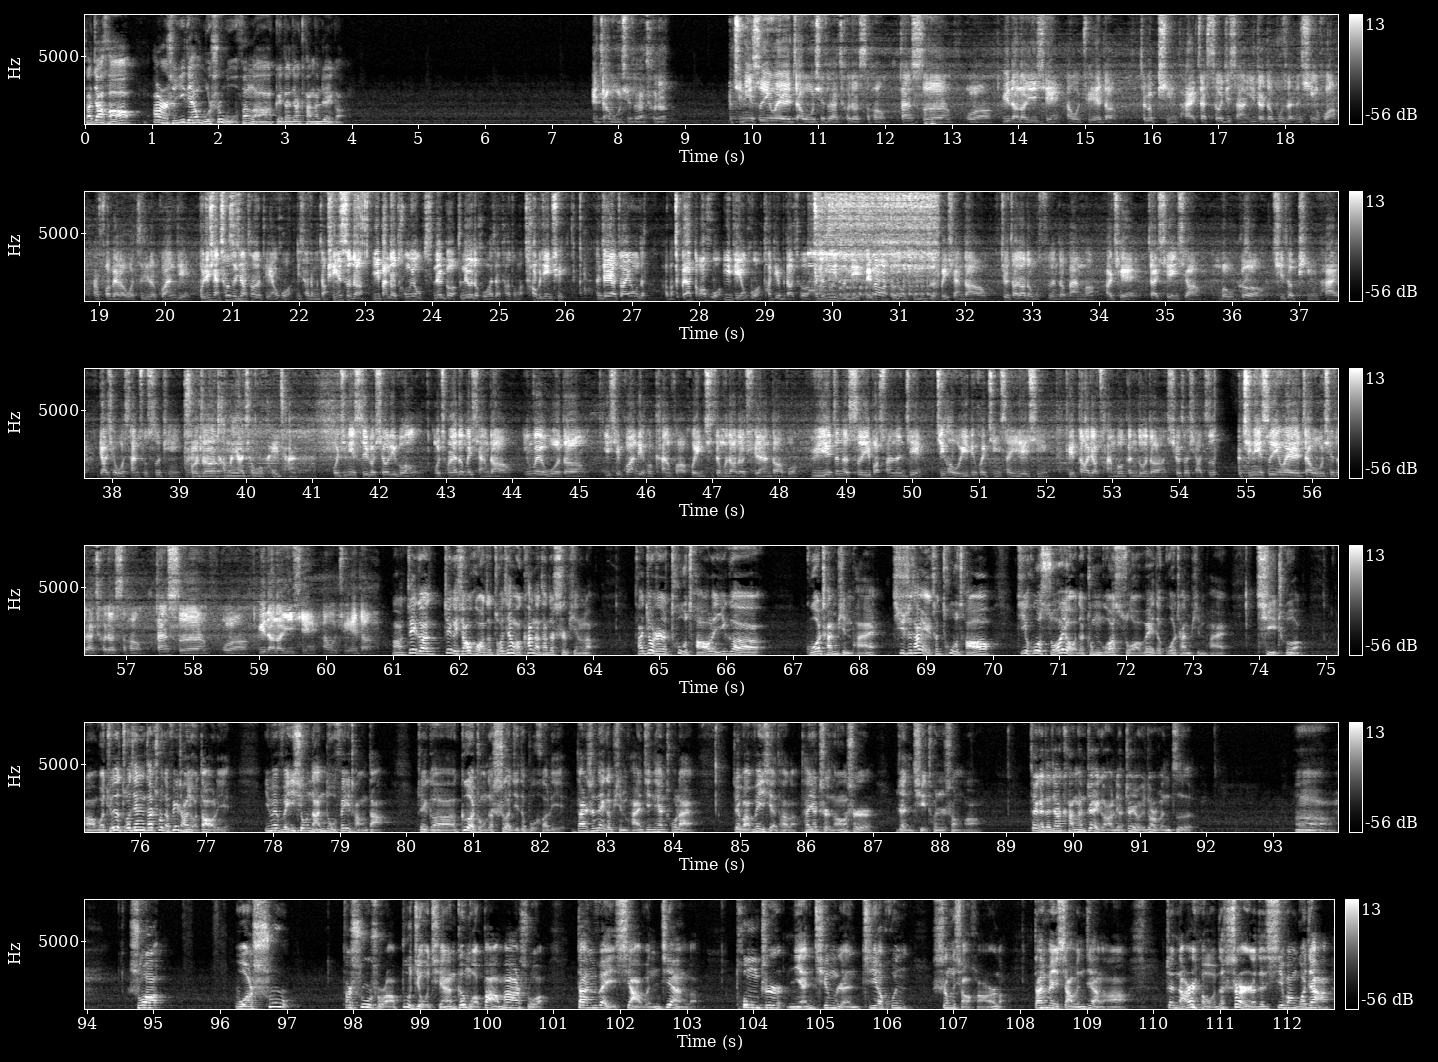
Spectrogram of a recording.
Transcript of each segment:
大家好，二十一点五十五分了啊，给大家看看这个。在我写这台车的，仅仅是因为在我写这台车的时候，当时我遇到了一些让我觉得这个品牌在设计上一点都不人性化，而发表了我自己的观点。我就想测试一下它的点火，你猜怎么着？平时的一般的通用十六个十六的火花塞套筒嘛，插不进去，人家要专用的。好吧，不要打火，一点火它点不着车，它就一直点，没办法手动停止。没想到就遭到了无数人的谩骂，而且在线下某个汽车品牌要求我删除视频，否则他们要求我赔偿。我仅仅是一个修理工，我从来都没想到，因为我的一些观点和看法会引起这么大的轩然大波。语言真的是一把双刃剑，今后我一定会谨慎言行，给大家传播更多的修车小知。仅仅是因为在我修这台车的时候，当时我遇到了一些让我觉得啊，这个这个小伙子，昨天我看到他的视频了，他就是吐槽了一个国产品牌，其实他也是吐槽几乎所有的中国所谓的国产品牌汽车啊。我觉得昨天他说的非常有道理，因为维修难度非常大，这个各种的设计都不合理，但是那个品牌今天出来。对吧？威胁他了，他也只能是忍气吞声啊。再给大家看看这个啊，这有一段文字，嗯，说我叔，他叔叔啊，不久前跟我爸妈说，单位下文件了，通知年轻人结婚生小孩了。单位下文件了啊，这哪有的事儿啊？这西方国家。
